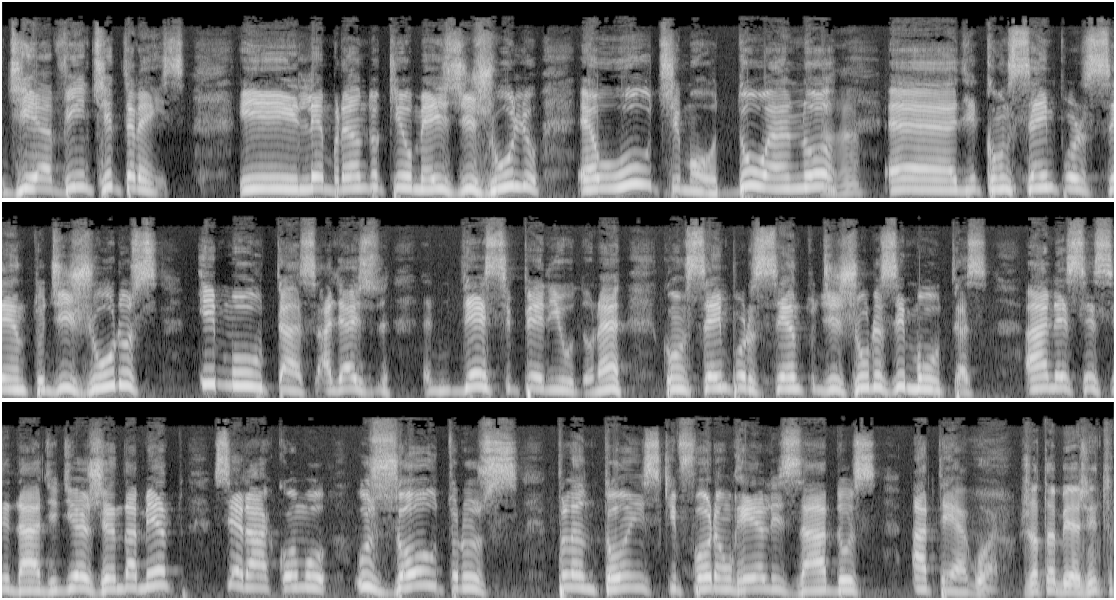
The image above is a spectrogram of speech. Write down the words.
dia 23. E lembrando que o mês de julho é o último do ano uhum. é, de, com 100% de juros e multas, aliás, desse período, né? Com 100% de juros e multas. A necessidade de agendamento será como os outros plantões que foram realizados até agora. JB, a gente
